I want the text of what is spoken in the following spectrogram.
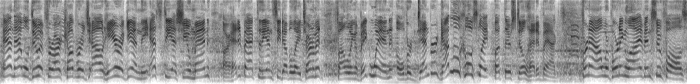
And that will do it for our coverage out here. Again, the SDSU men are headed back to the NCAA tournament following a big win over Denver. Got a little close late, but they're still headed back. For now, reporting live in Sioux Falls,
